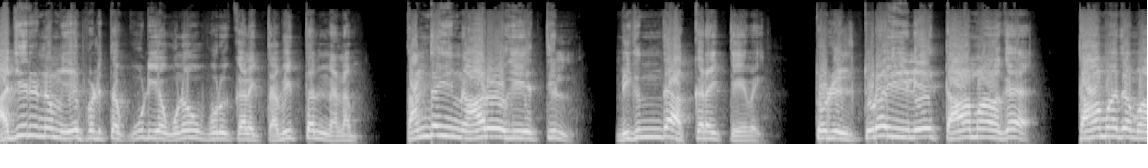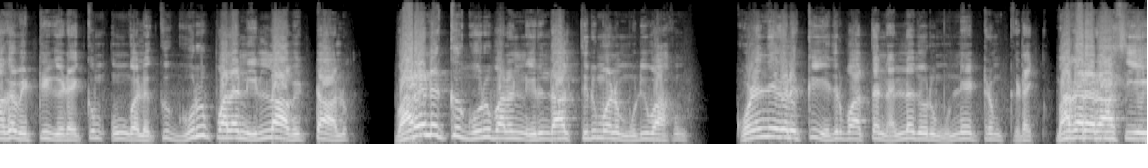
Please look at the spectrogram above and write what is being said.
அஜீரணம் ஏற்படுத்தக்கூடிய உணவுப் பொருட்களை தவிர்த்தல் நலம். தந்தையின் ஆரோக்கியத்தில் மிகுந்த அக்கறை தேவை. தொழில் துறையிலே தாமாக தாமதமாக வெற்றி கிடைக்கும். உங்களுக்கு குரு பலன் இல்லாவிட்டாலும் வரனுக்கு குரு பலன் இருந்தால் திருமணம் முடிவாகும். குழந்தைகளுக்கு எதிர்பார்த்த நல்லதொரு முன்னேற்றம் கிடைக்கும். மகர ராசியை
